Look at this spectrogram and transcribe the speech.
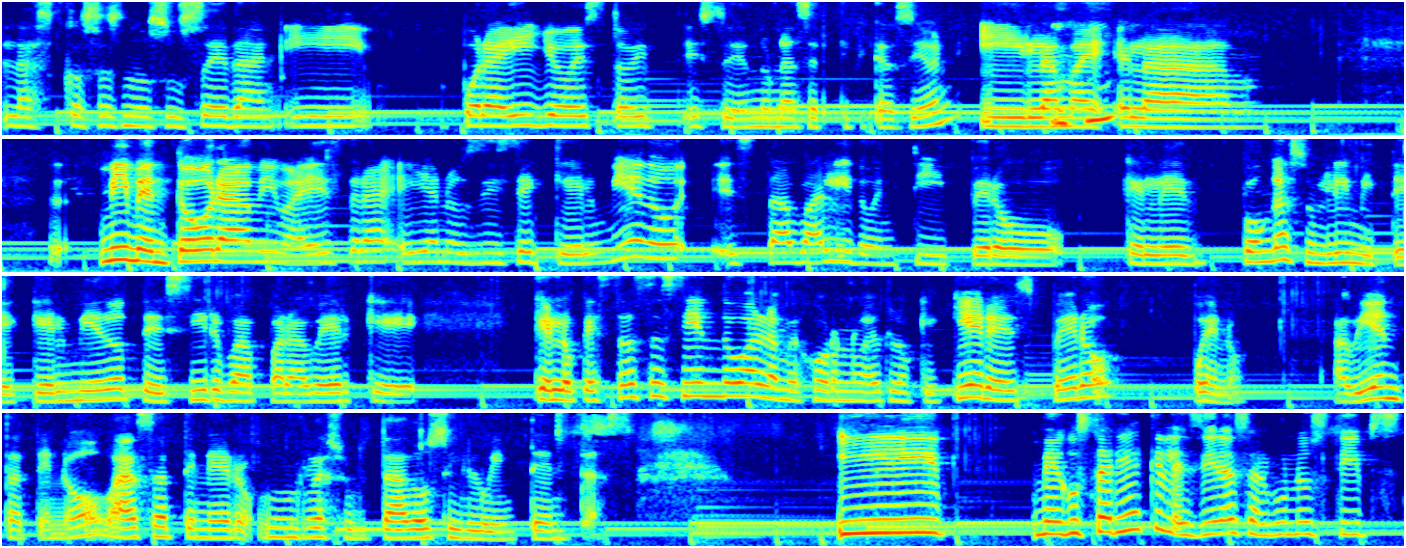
las cosas no sucedan y por ahí yo estoy estudiando una certificación y la, la mi mentora, mi maestra, ella nos dice que el miedo está válido en ti, pero que le pongas un límite, que el miedo te sirva para ver que que lo que estás haciendo a lo mejor no es lo que quieres, pero bueno, aviéntate, ¿no? Vas a tener un resultado si lo intentas. Y me gustaría que les dieras algunos tips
